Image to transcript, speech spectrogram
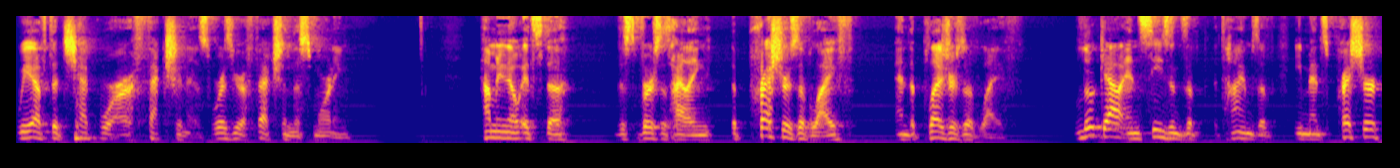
We have to check where our affection is. Where's your affection this morning? How many know it's the this verse is highlighting the pressures of life and the pleasures of life. Look out in seasons of times of immense pressure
